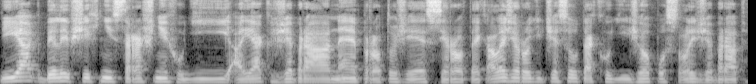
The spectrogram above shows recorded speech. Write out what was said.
jak byli všichni strašně chudí a jak žebrá ne proto, že je sirotek, ale že rodiče jsou tak chudí, že ho poslali žebrat.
